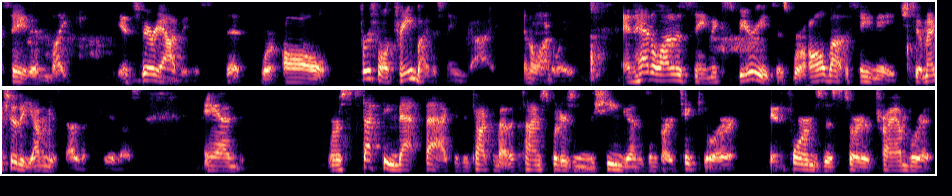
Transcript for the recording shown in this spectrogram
Sabin, like it's very obvious that we're all, first of all, trained by the same guy in a lot of ways and had a lot of the same experiences. We're all about the same age. So I'm actually the youngest out of the three of us. And respecting that fact, if you're talking about the time splitters and machine guns in particular, it forms this sort of triumvirate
